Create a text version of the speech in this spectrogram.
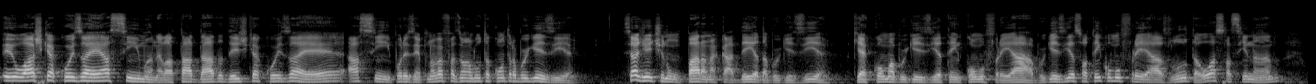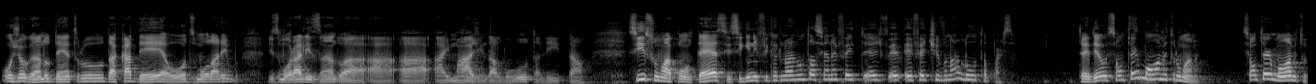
eu acho que a coisa é assim, mano. Ela tá dada desde que a coisa é assim. Por exemplo, nós vai fazer uma luta contra a burguesia. Se a gente não para na cadeia da burguesia, que é como a burguesia tem como frear, a burguesia só tem como frear as lutas ou assassinando ou jogando dentro da cadeia ou desmoralizando a, a, a, imagem da luta ali e tal. Se isso não acontece, significa que nós não estamos tá sendo efetivo na luta, parça. Entendeu? Isso é um termômetro, mano. Isso é um termômetro.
